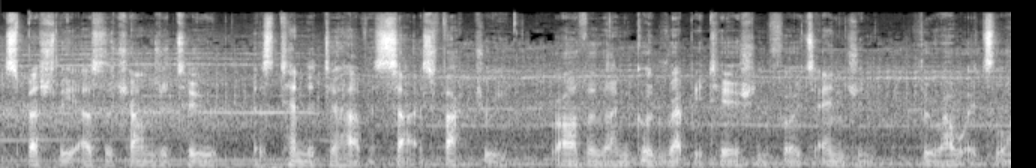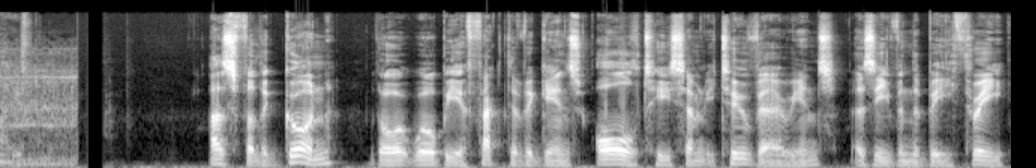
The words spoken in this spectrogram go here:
especially as the Challenger 2 has tended to have a satisfactory rather than good reputation for its engine throughout its life. As for the gun, though it will be effective against all T-72 variants, as even the B-3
